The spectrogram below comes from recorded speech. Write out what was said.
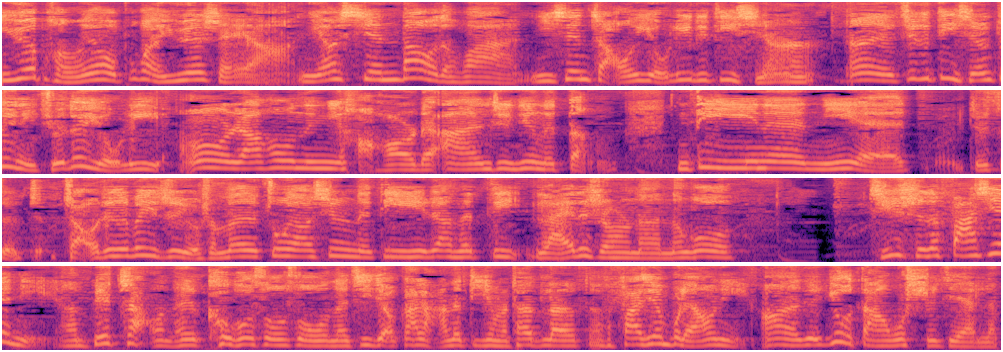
你约朋友，不管约谁啊，你要先到的话，你先找个有利的地形，嗯，这个地形对你绝对有利，嗯，然后呢，你好好的安安静静的等。你第一呢，你也就是找这个位置有什么重要性的？第一，让他第来的时候呢，能够及时的发现你啊，别找那抠抠搜搜那犄角旮旯的地方，他他发现不了你啊，又耽误时间了。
